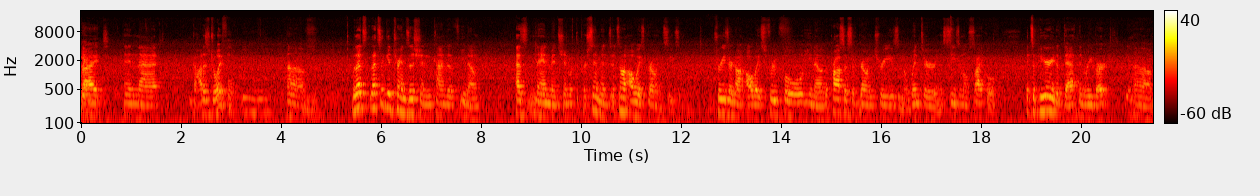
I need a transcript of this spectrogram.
right? In that God is joyful. Mm-hmm. Um, but that's that's a good transition, kind of, you know, as Nan mentioned with the persimmons. It's not always growing season trees are not always fruitful. You know, the process of growing trees in the winter and the seasonal cycle, it's a period of death and rebirth. Yeah. Um,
